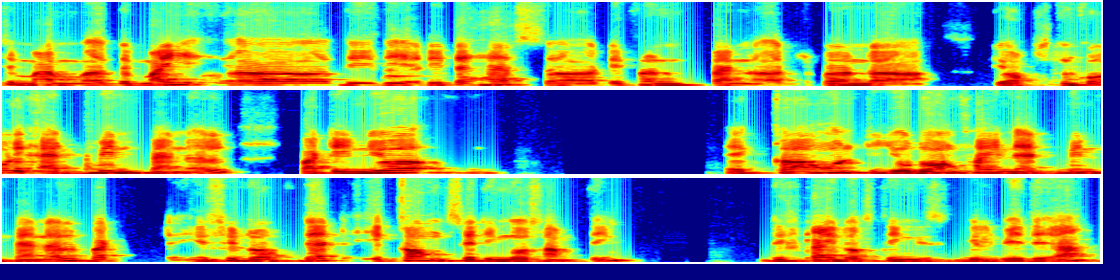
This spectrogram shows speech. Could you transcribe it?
see, my, my- the, my uh, the the editor has uh, different pan, uh, different uh, the option called admin panel. But in your account, you don't find admin panel, but instead of that, account setting or something, this kind of thing is, will be there.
